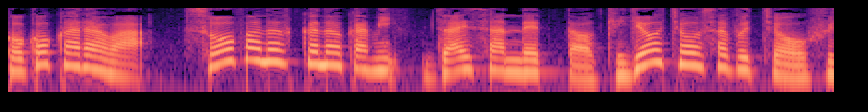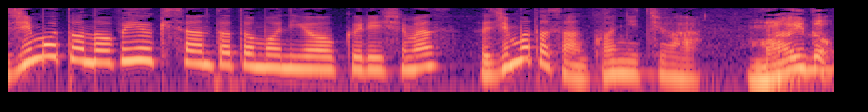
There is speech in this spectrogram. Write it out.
ここからは相場の福の神財産ネット企業調査部長藤本信之さんとともにお送りします。藤本さんこんにちは。毎度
